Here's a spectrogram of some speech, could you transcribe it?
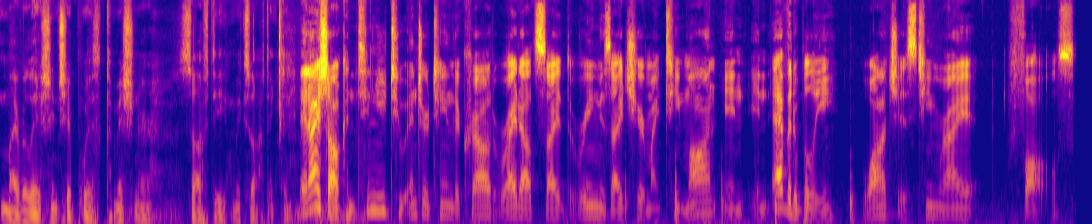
my relationship with Commissioner Softy McSoftington. And I shall continue to entertain the crowd right outside the ring as I cheer my team on and inevitably watch as Team Riot falls.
